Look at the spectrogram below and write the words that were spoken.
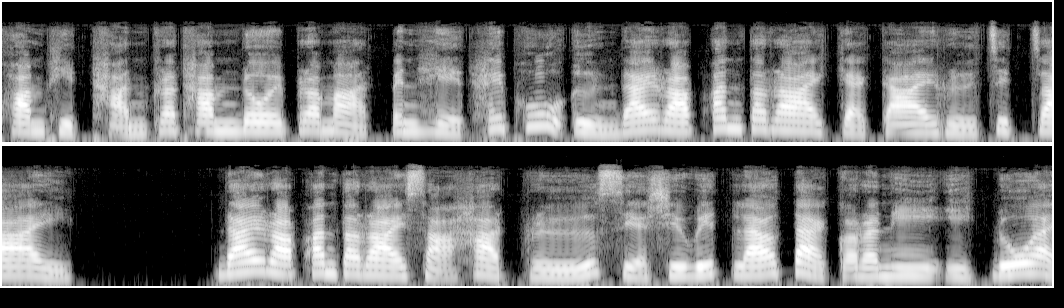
ความผิดฐานกระทำโดยประมาทเป็นเหตุให้ผู้อื่นได้รับอันตรายแก่กายหรือจิตใจ ได้รับอันตรายสาหัสหรือเสียชีวิตแล้วแต่กรณีอีกด้วย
